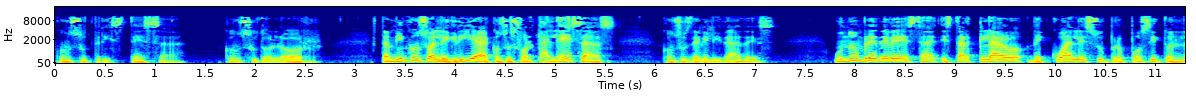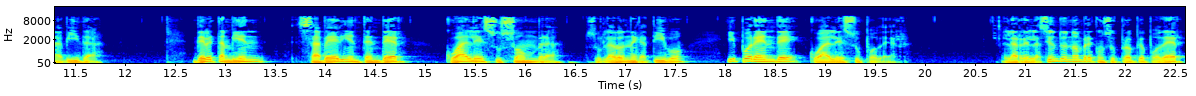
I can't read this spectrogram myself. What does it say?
con su tristeza, con su dolor, también con su alegría, con sus fortalezas, con sus debilidades. Un hombre debe estar, claro de cuál es su propósito en la vida. Debe también saber y entender cuál es su sombra, su lado negativo, y por ende cuál es su poder. La relación de un hombre con su propio poder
